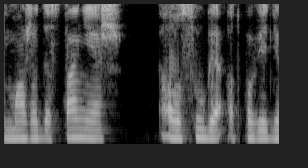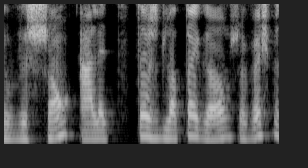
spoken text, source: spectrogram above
może dostaniesz o usługę odpowiednio wyższą, ale też dlatego, że weźmy,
